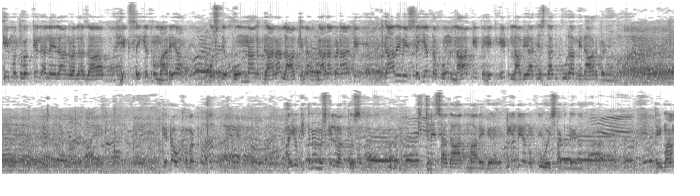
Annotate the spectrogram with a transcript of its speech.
یہ متوکل الیلان والعذاب ایک سید نو ماریا، اس دے خون نال گارا لا کے نا، گارا بنا کے، گارے وے سید دا خون لا کے تے ایک ایٹ لاویا، جس دا اج پورا مینار بنے ہو کیڑا اوکھا وقت۔ بھائیو، کتنا مشکل وقت اس۔ کتنے سادات مارے گئے جیندے انو کوئے سٹ دینا۔ تو امام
